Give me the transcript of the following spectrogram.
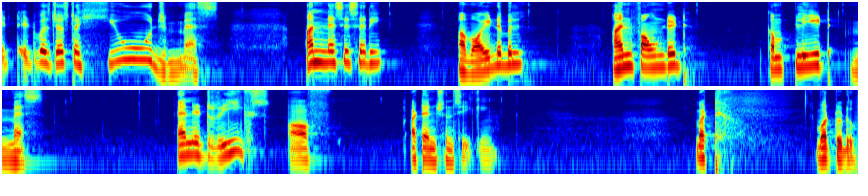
it it was just a huge mess unnecessary avoidable, unfounded complete mess. And it reeks of attention seeking. But what to do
